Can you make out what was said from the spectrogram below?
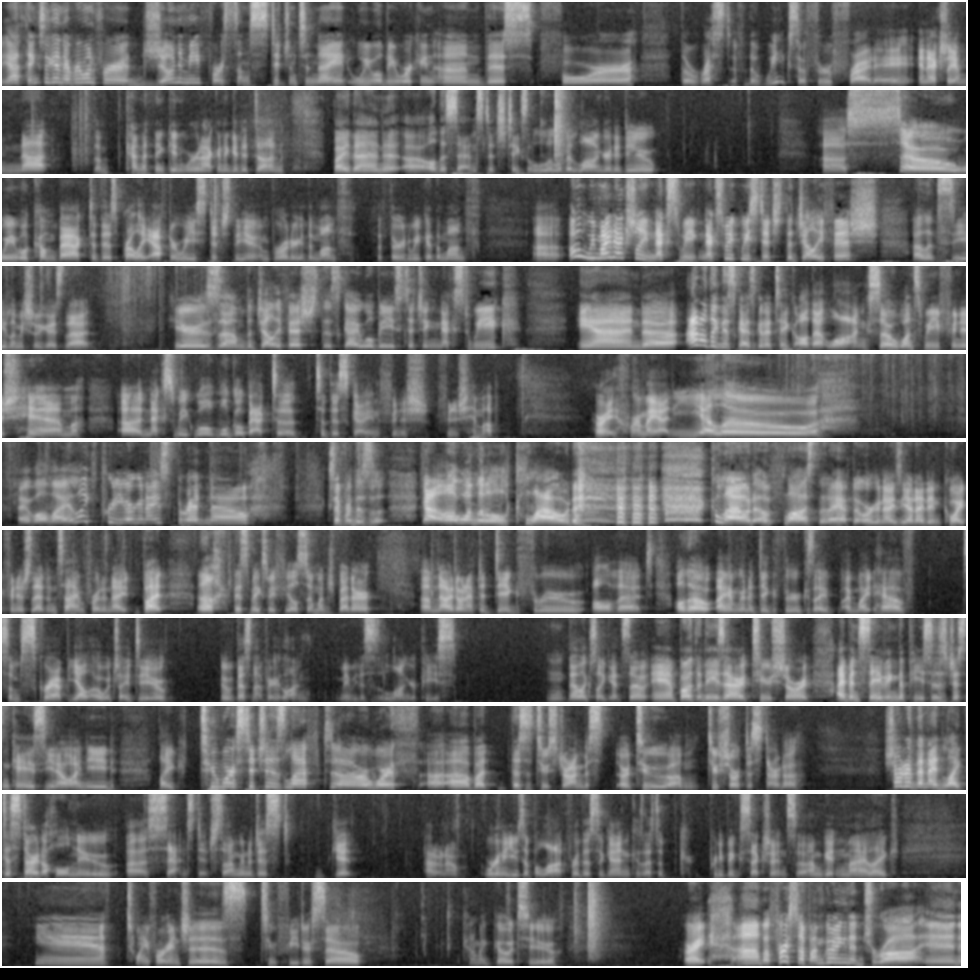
But yeah, thanks again everyone for joining me for some stitching tonight. We will be working on this for the rest of the week, so through Friday. And actually, I'm not, I'm kind of thinking we're not going to get it done by then. Uh, all the satin stitch takes a little bit longer to do. Uh, so we will come back to this probably after we stitch the embroidery of the month, the third week of the month. Uh, oh, we might actually next week. Next week we stitch the jellyfish. Uh, let's see, let me show you guys that. Here's um, the jellyfish. This guy will be stitching next week. And uh, I don't think this guy's going to take all that long. So once we finish him uh, next week, we'll, we'll go back to, to this guy and finish, finish him up. All right, where am I at? Yellow. I have all my like pretty organized thread now except for this got one little cloud cloud of floss that I have to organize yet. I didn't quite finish that in time for tonight, but ugh, this makes me feel so much better. Um, now I don't have to dig through all that. Although I am going to dig through because I, I might have some scrap yellow, which I do. Ooh, that's not very long. Maybe this is a longer piece. Mm, that looks like it. So, and both of these are too short. I've been saving the pieces just in case, you know, I need like two more stitches left uh, or worth, uh, uh, but this is too strong to or too um, too short to start a shorter than I'd like to start a whole new uh, satin stitch. So I'm gonna just get I don't know. We're gonna use up a lot for this again because that's a pretty big section. So I'm getting my like yeah 24 inches, two feet or so, kind of my go-to. All right, um, but first up, I'm going to draw in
